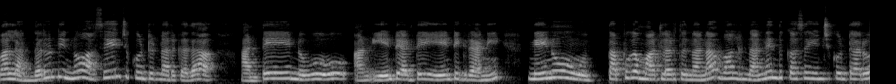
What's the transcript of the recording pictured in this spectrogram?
వాళ్ళందరూ నిన్ను అసహించుకుంటున్నారు కదా. అంటే నువ్వు ఏంటి అంటే ఏంటి గ్రాని నేను తప్పుగా మాట్లాడుతున్నానా? వాళ్ళు నన్ను ఎందుకు అసహించుకుంటారు?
